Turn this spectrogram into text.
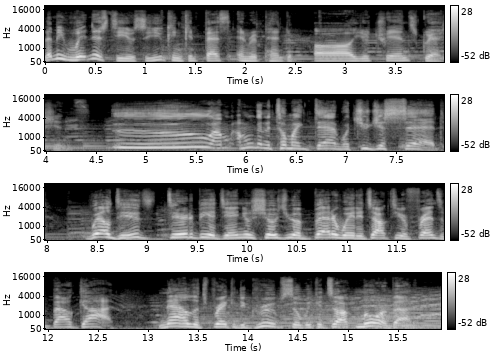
let me witness to you so you can confess and repent of all your transgressions. Ooh, I'm, I'm gonna tell my dad what you just said. Well, dudes, Dare to Be a Daniel shows you a better way to talk to your friends about God. Now let's break into groups so we can talk more about it.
